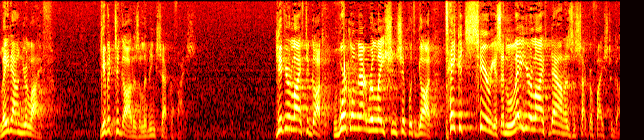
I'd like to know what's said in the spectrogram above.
Lay down your life. Give it to God as a living sacrifice. Give your life to God. Work on that relationship with God. Take it serious and lay your life down as a sacrifice to God.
